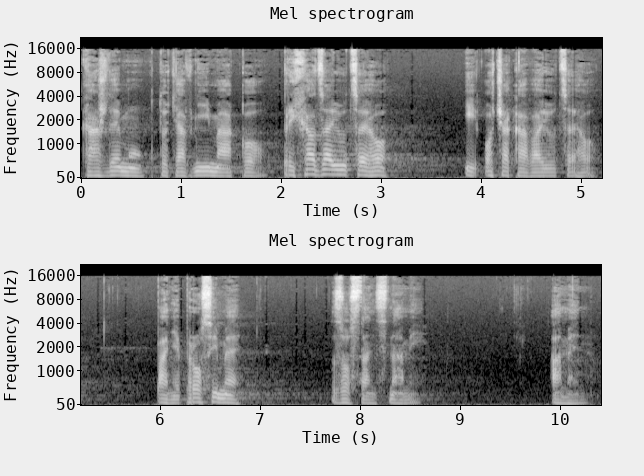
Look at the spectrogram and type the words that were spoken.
Každému, kto ťa vníma ako prichádzajúceho i očakávajúceho. Pane, prosíme, zostaň s nami. Amen.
